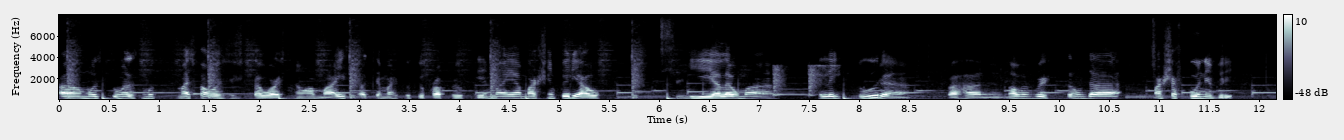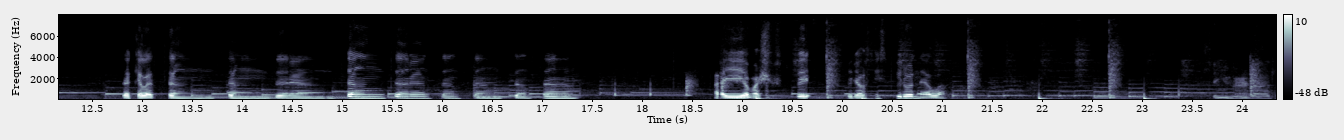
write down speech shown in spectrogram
a música, uma das mais famosas de Star Wars, não a mais, até mais do que o próprio tema, é a Marcha Imperial. E ela é uma releitura barra nova versão da Marcha Fúnebre. Daquela tan tan daran, tan taran, tan tan tan tan. Aí a Marcha Imperial se inspirou nela. Sim, verdade.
